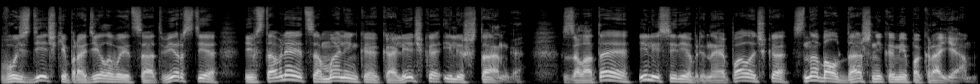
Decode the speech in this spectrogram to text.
в уздечке проделывается отверстие и вставляется маленькое колечко или штанга, золотая или серебряная палочка с набалдашниками по краям.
